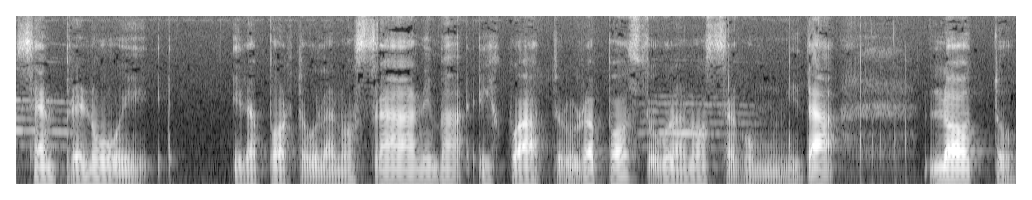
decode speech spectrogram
sempre noi il rapporto con la nostra anima, il 4 il rapporto con la nostra comunità, l'8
